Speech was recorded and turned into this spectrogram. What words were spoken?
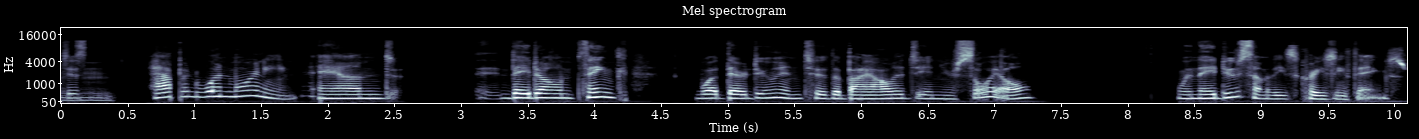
Just- Mhm. Happened one morning, and eh, they don't think what they're doing to the biology in your soil when they do some of these crazy things.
